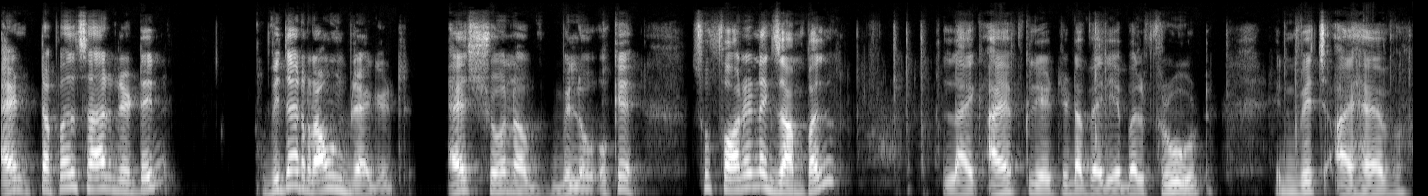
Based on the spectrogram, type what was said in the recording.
and tuples are written with a round bracket as shown up below. Okay. So for an example, like I have created a variable fruit in which I have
